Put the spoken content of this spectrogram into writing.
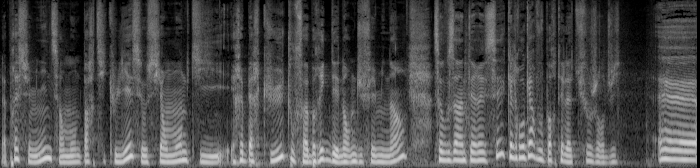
La presse féminine, c'est un monde particulier. C'est aussi un monde qui répercute ou fabrique des normes du féminin. Ça vous a intéressé? Quel regard vous portez là-dessus aujourd'hui? Euh,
